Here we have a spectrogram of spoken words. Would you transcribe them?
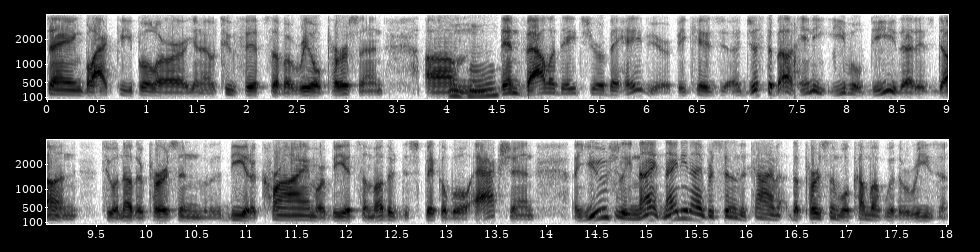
saying black people are, you know, two fifths of a real person um, Mhm. then validates your behavior because uh, just about any evil deed that is done to another person, be it a crime or be it some other despicable action, uh, usually ni- 99% of the time the person will come up with a reason.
